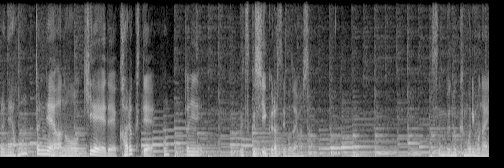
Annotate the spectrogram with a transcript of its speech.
これね本当にねあの綺麗で軽くて本当に美しいグラスでございました。寸分の曇りもない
